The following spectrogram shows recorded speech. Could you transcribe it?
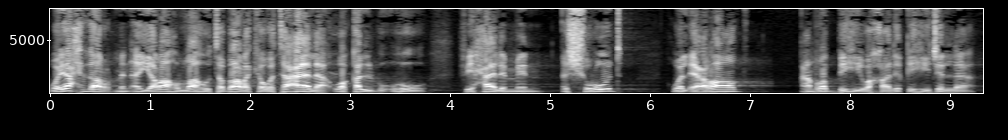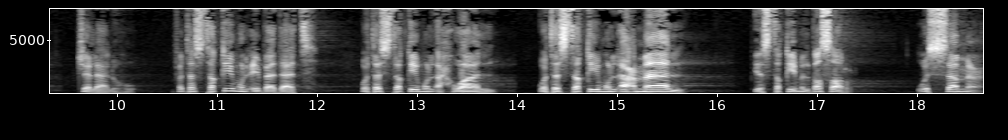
ويحذر من أن يراه الله تبارك وتعالى وقلبه في حال من الشرود والإعراض عن ربه وخالقه جل جلاله. فتستقيم العبادات وتستقيم الأحوال وتستقيم الأعمال يستقيم البصر والسمع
